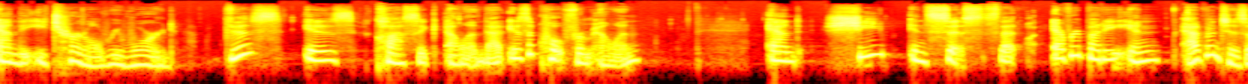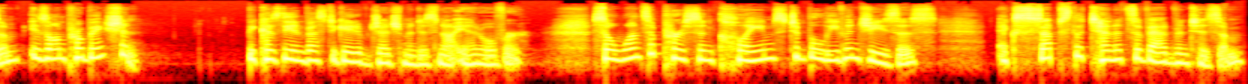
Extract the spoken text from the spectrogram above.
and the eternal reward. This is classic Ellen. That is a quote from Ellen. And she insists that everybody in Adventism is on probation because the investigative judgment is not yet over. So once a person claims to believe in Jesus, accepts the tenets of Adventism,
